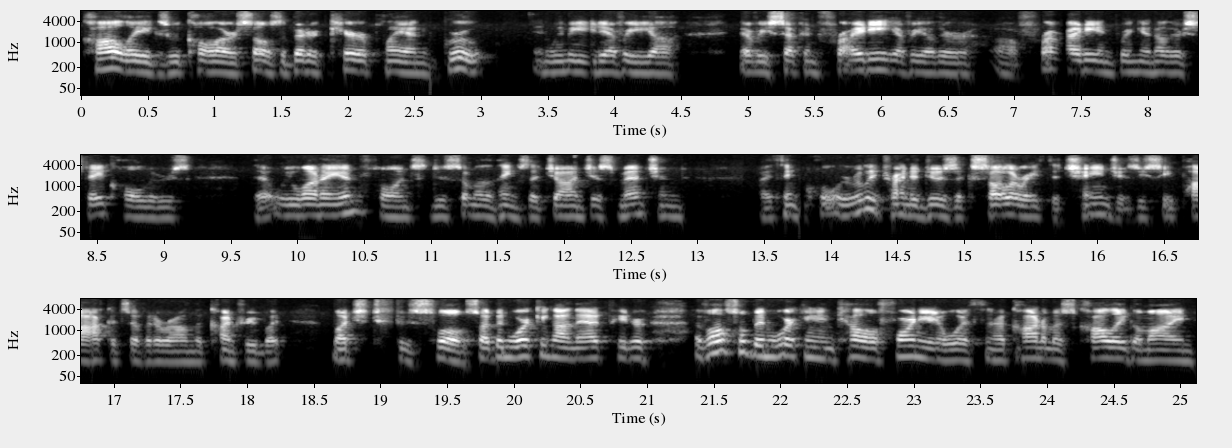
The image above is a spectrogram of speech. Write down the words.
colleagues. We call ourselves the Better Care Plan Group, and we meet every uh, every second Friday, every other uh, Friday, and bring in other stakeholders that we want to influence. Do some of the things that John just mentioned I think what we're really trying to do is accelerate the changes. You see pockets of it around the country, but much too slow. So I've been working on that, Peter. I've also been working in California with an economist colleague of mine,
